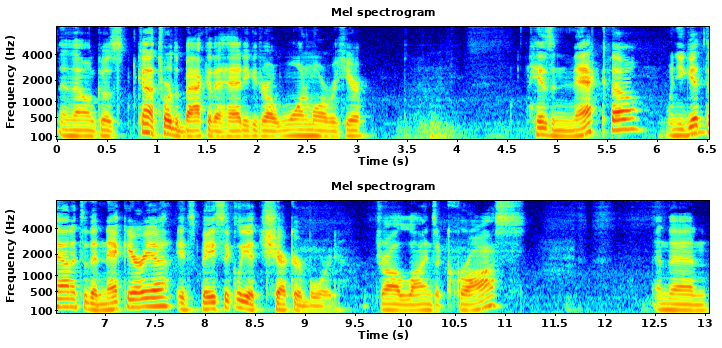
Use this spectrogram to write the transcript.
And that one goes kind of toward the back of the head. You can draw one more over here. His neck, though, when you get down into the neck area, it's basically a checkerboard. Draw lines across, and then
